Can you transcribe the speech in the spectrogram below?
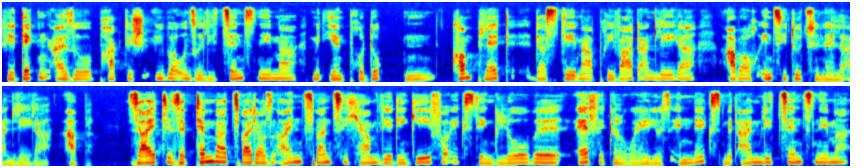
Wir decken also praktisch über unsere Lizenznehmer mit ihren Produkten komplett das Thema Privatanleger, aber auch institutionelle Anleger ab. Seit September 2021 haben wir den GVX, den Global Ethical Values Index, mit einem Lizenznehmer.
